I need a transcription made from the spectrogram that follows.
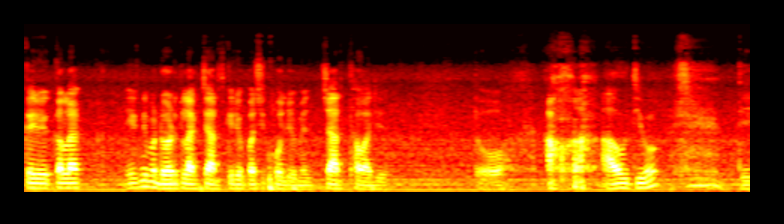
કર્યો એક કલાક, એક નહીં પણ દોઢ કલાક ચાર્જ કર્યો, પછી ખોલ્યો મેં, ચાર્જ થવા દીધો તો આવું થયું. તે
